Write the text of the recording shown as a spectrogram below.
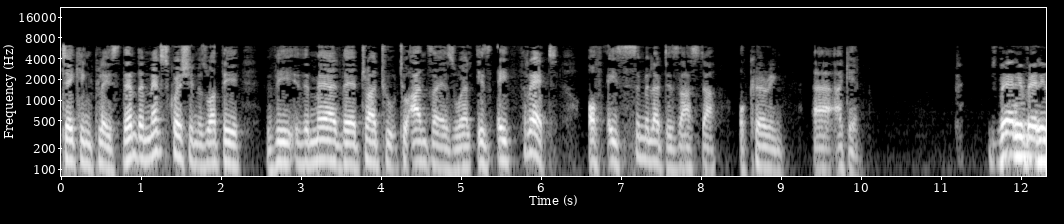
taking place, then the next question is what the, the, the mayor there tried to, to answer as well, is a threat of a similar disaster occurring uh, again very, very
